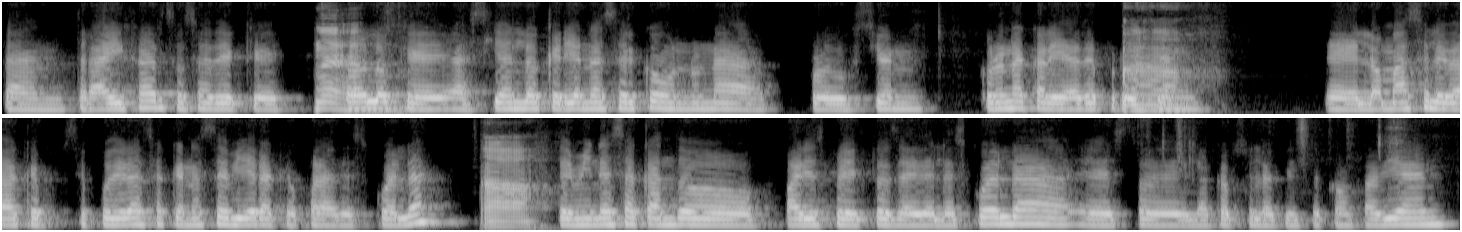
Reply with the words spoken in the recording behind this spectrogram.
tan tryhards, o sea, de que todo lo que hacían lo querían hacer con una producción, con una calidad de producción eh, lo más elevada que se pudiera, sea, que no se viera que fuera de escuela. Ajá. Terminé sacando varios proyectos de ahí de la escuela, esto de la cápsula que hice con Fabián,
